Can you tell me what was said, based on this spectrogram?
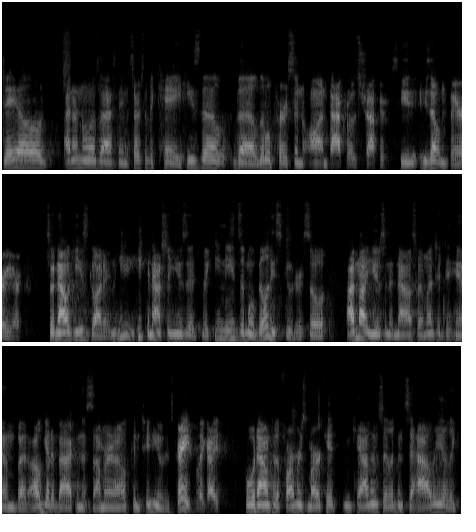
Dale. I don't know his last name. It starts with a K. He's the the little person on Backroads Truckers. He, he's out in Barriere. So now he's got it, and he he can actually use it. Like he needs a mobility scooter. So I'm not using it now, so I lent it to him. But I'll get it back in the summer, and I'll continue. It's great. Like I go down to the farmers market in Kamloops. I live in Sahali. Like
